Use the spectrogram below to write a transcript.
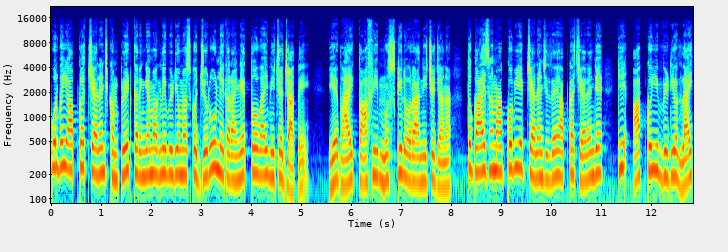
और भाई आपका चैलेंज कंप्लीट करेंगे हम अगले वीडियो में, उसको ज़रूर लेकर आएँगे। तो भाई नीचे जाते हैं। ये भाई काफ़ी मुश्किल हो रहा है नीचे जाना। तो गाइस हम आपको भी एक चैलेंज दे हैं। आपका चैलेंज है कि आपको ये वीडियो लाइक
